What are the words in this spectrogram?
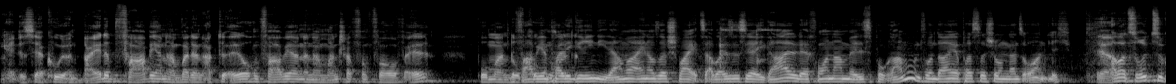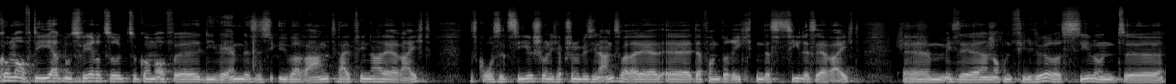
Ja, das ist ja cool. Und beide Fabian, haben wir dann aktuell auch einen Fabian in der Mannschaft vom VfL, wo man drauf Fabian? Pellegrini, da haben wir einen aus der Schweiz. Aber es ist ja egal, der Vorname ist Programm und von daher passt das schon ganz ordentlich. Ja. Aber zurückzukommen auf die Atmosphäre, zurückzukommen auf äh, die WM, das ist überragend. Halbfinale erreicht. Das große Ziel schon. Ich habe schon ein bisschen Angst, weil alle äh, davon berichten, das Ziel ist erreicht. Ähm, ich sehe ja noch ein viel höheres Ziel und äh,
